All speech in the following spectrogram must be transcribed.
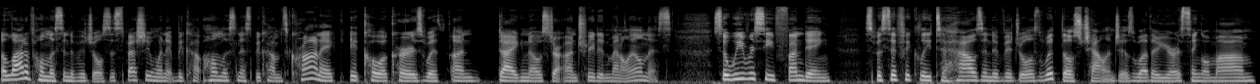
a lot of homeless individuals, especially when it become, homelessness becomes chronic, it co-occurs with undiagnosed or untreated mental illness. So we receive funding specifically to house individuals with those challenges, whether you're a single mom,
